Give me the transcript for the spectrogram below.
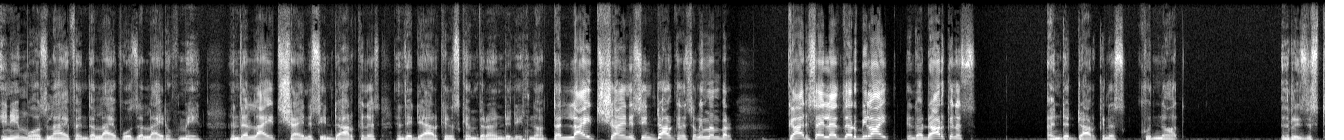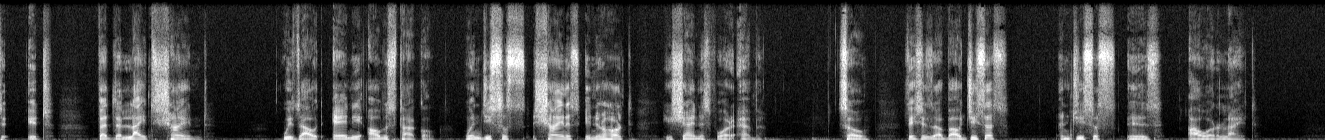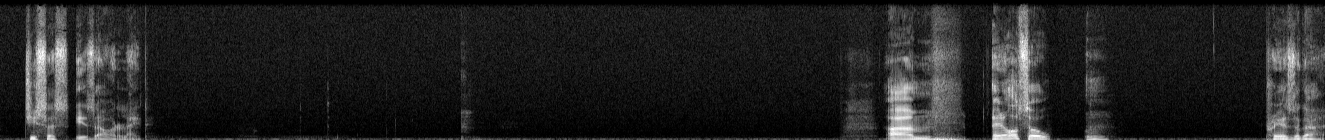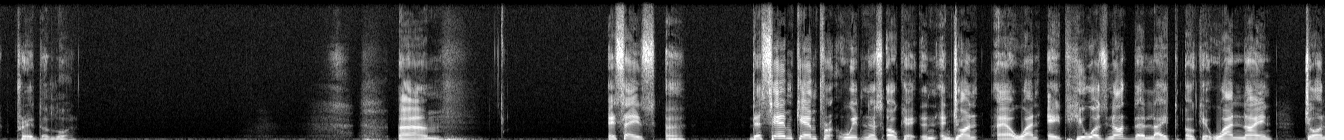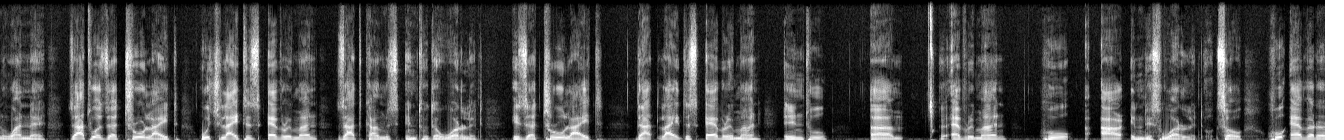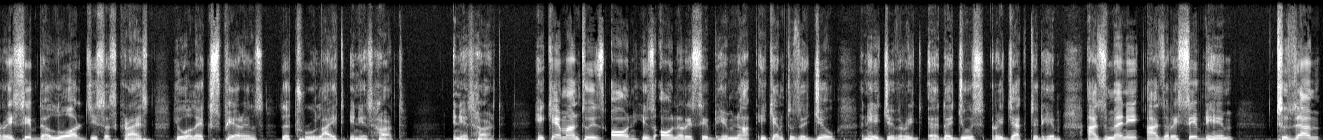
In him was life, and the life was the light of men. And the light shines in darkness, and the darkness can comprehended it not. The light shines in darkness. Remember, God said, Let there be light in the darkness. And the darkness could not resist it. But the light shined without any obstacle. When Jesus shines in your heart, he shines forever. So, this is about Jesus and Jesus is our light. Jesus is our light. Um, and also, mm, praise the God, praise the Lord. Um, it says, uh, the same came from witness. Okay, and John uh, 1 8. He was not the light. Okay, 1 9. John 1 9. That was the true light, which lights every man that comes into the world. Is a true light that lights every man into um, every man who are in this world. So whoever receive the Lord Jesus Christ, he will experience the true light in his heart in his heart. He came unto his own, his own received him not. He came to the Jew, and he, uh, the Jews rejected him. As many as received him, to them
